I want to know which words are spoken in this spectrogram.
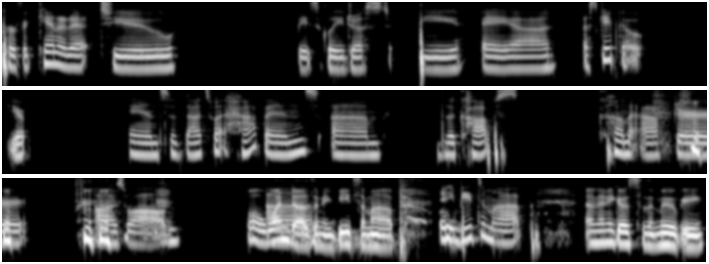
Perfect candidate to basically just be a uh, a scapegoat. Yep. And so that's what happens. Um, the cops come after Oswald. Well, one does, Um, and he beats him up. And he beats him up. and then he goes to the movie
